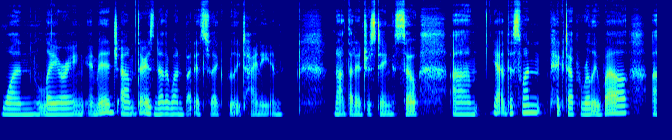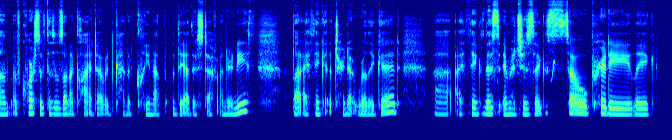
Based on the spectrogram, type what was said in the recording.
one layering image. Um, there is another one, but it's like really tiny and not that interesting. So, um, yeah, this one picked up really well. Um, of course, if this was on a client, I would kind of clean up the other stuff underneath, but I think it turned out really good. Uh, I think this image is like so pretty. Like,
